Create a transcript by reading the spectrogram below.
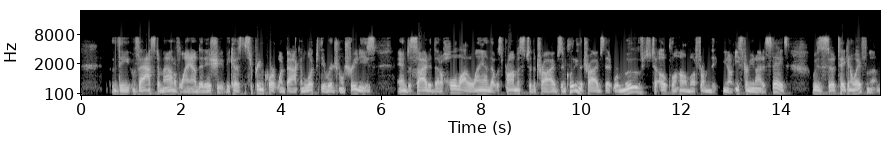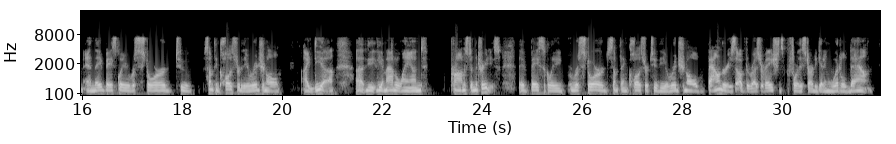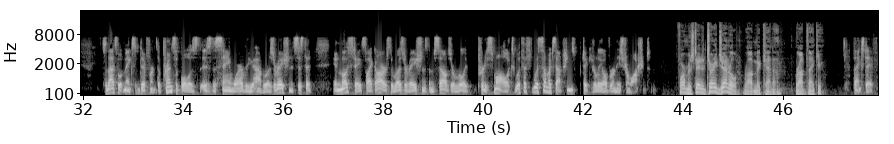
the vast amount of land at issue because the Supreme Court went back and looked at the original treaties and decided that a whole lot of land that was promised to the tribes, including the tribes that were moved to Oklahoma from the you know eastern United States, was uh, taken away from them, and they basically restored to something closer to the original idea, uh, the the amount of land promised in the treaties. They've basically restored something closer to the original boundaries of the reservations before they started getting whittled down. So that's what makes it different. The principle is is the same wherever you have a reservation. It's just that in most states like ours, the reservations themselves are really pretty small, with a, with some exceptions, particularly over in eastern Washington. Former State Attorney General Rob McKenna. Rob, thank you. Thanks, Dave.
